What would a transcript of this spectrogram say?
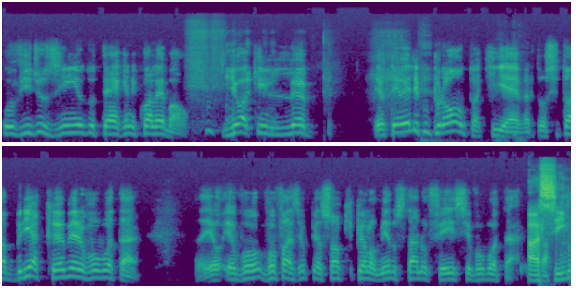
o videozinho do técnico alemão. Joachim Löw. Eu tenho ele pronto aqui, Everton. Se tu abrir a câmera, eu vou botar. Eu, eu vou, vou fazer o pessoal que pelo menos está no Face, eu vou botar. Tá Assim que,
